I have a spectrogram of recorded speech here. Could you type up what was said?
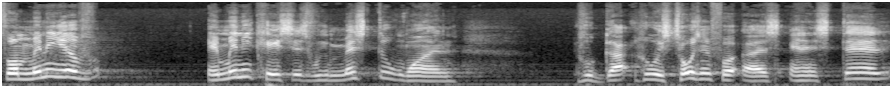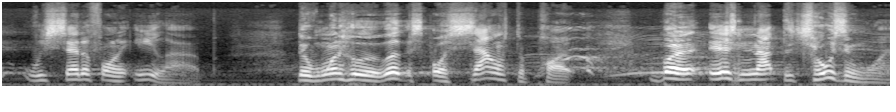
For many of, in many cases, we miss the one who got who is chosen for us, and instead we settle for an Eliab, the one who looks or sounds the part, but is not the chosen one.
